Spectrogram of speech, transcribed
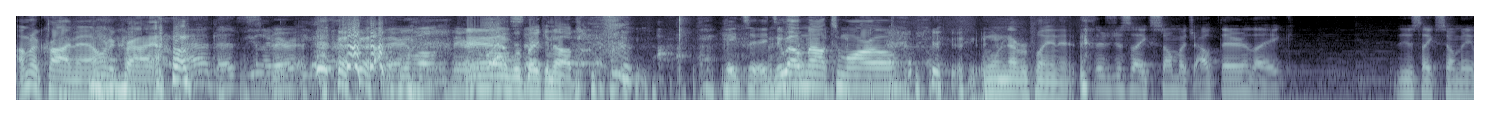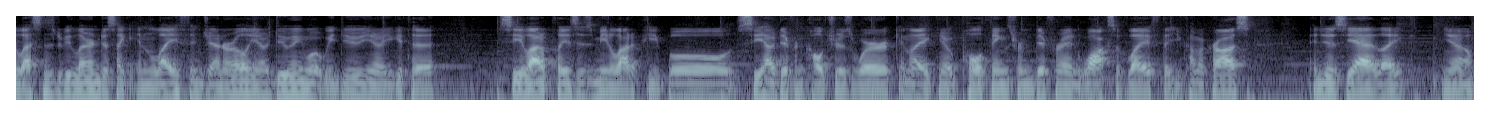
I'm gonna cry, man. I'm gonna cry. Yeah, that's very, very well, very well And we're said. breaking up. Hate to. Hate to New album out tomorrow. We're never playing it. There's just like so much out there, like there's just like so many lessons to be learned, just like in life in general. You know, doing what we do, you know, you get to see a lot of places, meet a lot of people, see how different cultures work, and like you know, pull things from different walks of life that you come across, and just yeah, like you know,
